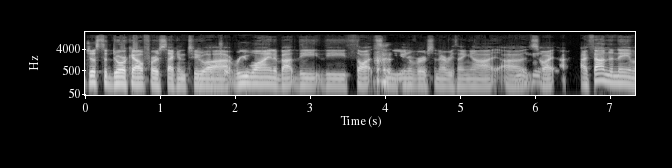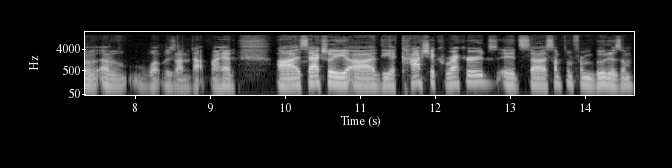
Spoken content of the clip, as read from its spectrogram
just to dork out for a second to uh rewind about the the thoughts in the universe and everything uh uh so i i found the name of, of what was on the top of my head. Uh it's actually uh the akashic records. It's uh something from buddhism.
